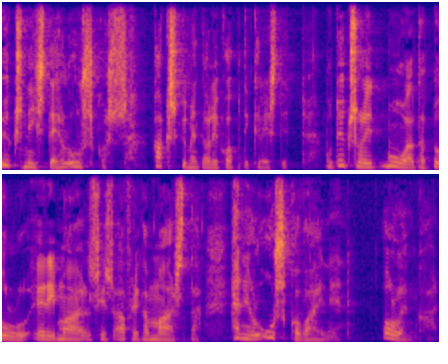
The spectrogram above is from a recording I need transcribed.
Yksi niistä ei ollut uskossa. 20 oli koptikristittyä, mutta yksi oli muualta tullut eri maa, siis Afrikan maasta. Hän ei ollut uskovainen ollenkaan.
